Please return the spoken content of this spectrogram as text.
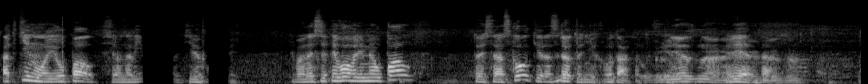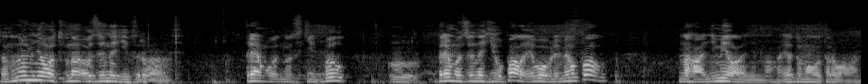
Откинул и упал, все, она въебала, тебе. Типа, но если ты вовремя упал, то есть осколки, разлет у них вот так вот. Я знаю. Вверх, да. То, ну, у меня вот возле ноги взорвалось. Прям вот, ну, скид был, прямо возле ноги упал, я вовремя упал, нога немела немного, я думал оторвала.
